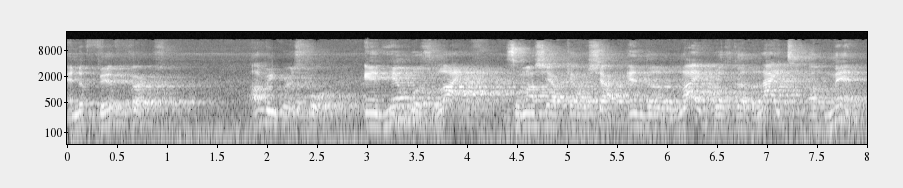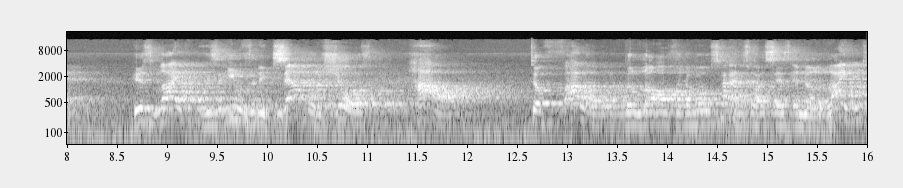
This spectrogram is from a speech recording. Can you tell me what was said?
and the fifth verse. I'll read verse 4. In him was life, and the life was the light of men. His life, he was an example to show us how to follow the laws of the Most High. That's why it says, in the light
